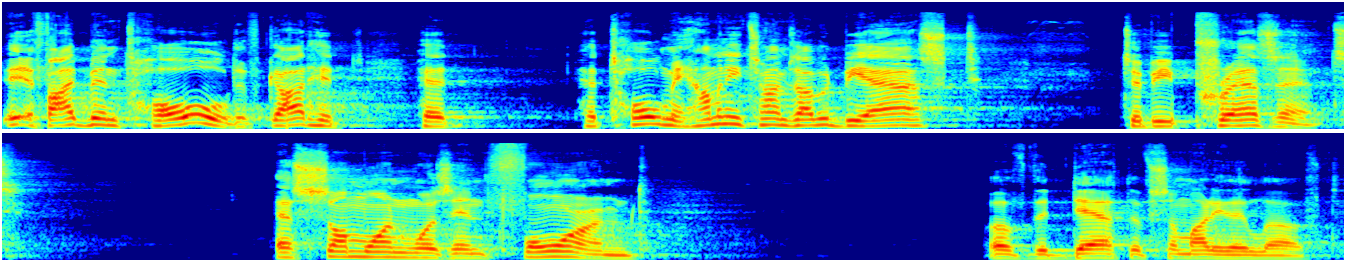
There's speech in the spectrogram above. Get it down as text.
If I'd been told, if God had, had, had told me how many times I would be asked to be present as someone was informed of the death of somebody they loved.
